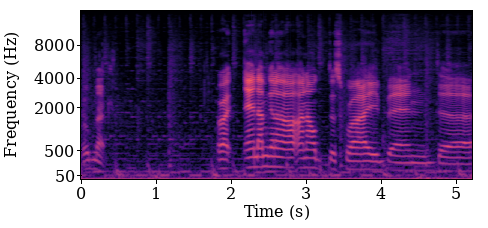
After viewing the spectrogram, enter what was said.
RogueMek. Alright, and I'm gonna, and I'll describe and uh,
